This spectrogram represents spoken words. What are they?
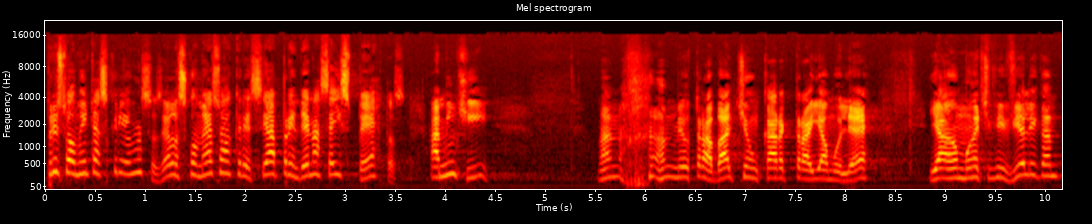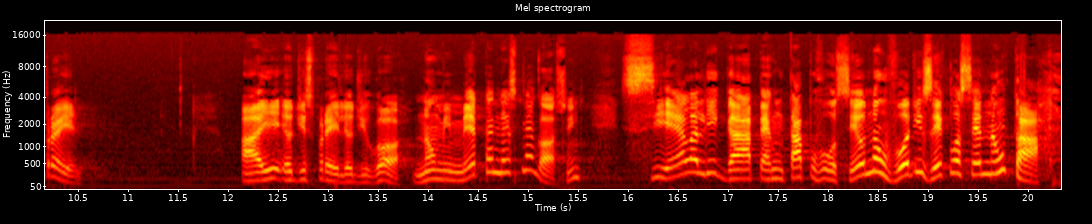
Principalmente as crianças. Elas começam a crescer, a aprender a ser espertas, a mentir. Lá no, lá no meu trabalho tinha um cara que traía a mulher e a amante vivia ligando para ele. Aí eu disse para ele, eu digo, ó, não me meta nesse negócio, hein? Se ela ligar, perguntar por você, eu não vou dizer que você não está.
